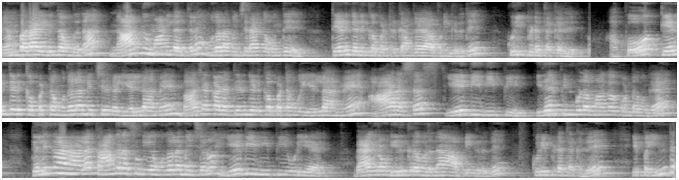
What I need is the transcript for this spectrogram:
மெம்பராக இருந்தவங்க தான் நான்கு மாநிலத்தில் முதலமைச்சராக வந்து தேர்ந்தெடுக்கப்பட்டிருக்காங்க அப்படிங்கிறது குறிப்பிடத்தக்கது. அப்போ தேர்ந்தெடுக்கப்பட்ட முதலமைச்சர்கள் எல்லாமே பாஜக தேர்ந்தெடுக்கப்பட்டவங்க எல்லாமே ஆர்எஸ்எஸ் ஏபிவிபி இதை பின்புலமாக கொண்டவங்க. தெலுங்கானால காங்கிரஸ் உடைய முதலமைச்சரும் ஏபிவிபி உடைய பேக்ரவுண்ட் இருக்கிறவர் தான் அப்படிங்கிறது குறிப்பிடத்தக்கது. இப்ப இந்த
